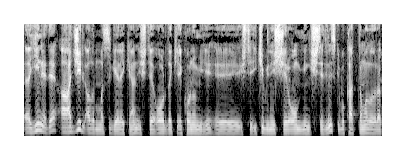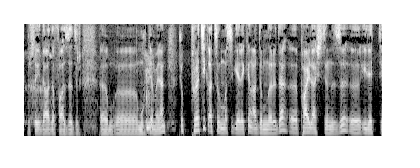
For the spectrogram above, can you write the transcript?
e, yine de acil alınması gereken işte oradaki ekonomiyi e, işte 2000 iş yeri 10 bin kişi dediniz ki bu katlamalı olarak bu sayı daha da fazladır e, e, muhtemelen. Çok pratik atılması gereken adımları da e, paylaştığınızı e, ilettiniz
